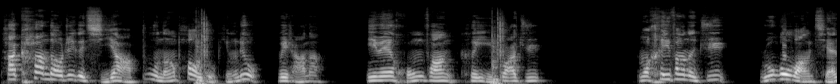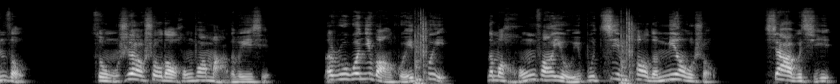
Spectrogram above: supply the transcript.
他看到这个棋啊，不能炮九平六，为啥呢？因为红方可以抓车，那么黑方的车如果往前走，总是要受到红方马的威胁。那如果你往回退，那么红方有一步进炮的妙手，下步棋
